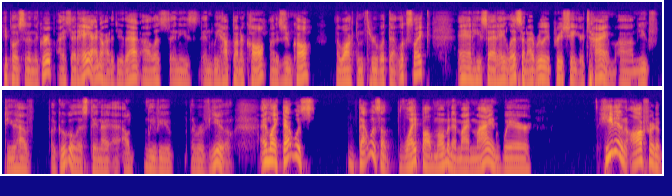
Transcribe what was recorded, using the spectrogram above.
he posted in the group. I said, "Hey, I know how to do that. Uh, let's." And he's and we hopped on a call on a Zoom call. I walked him through what that looks like, and he said, "Hey, listen, I really appreciate your time. Um, you do you have a Google listing? I, I'll leave you a review." And like that was that was a light bulb moment in my mind where he didn't offer to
